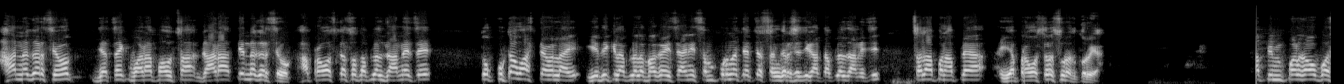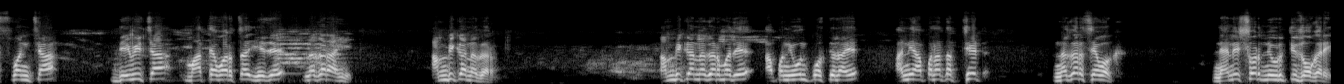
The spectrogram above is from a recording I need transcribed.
हा नगरसेवक ज्याचा एक वडापावचा गाडा ते नगरसेवक. हा प्रवास कसा होता आपल्याला जाण्याचा आहे तो कुठं वास्तव्याला आहे हे देखील आपल्याला बघायचं आहे आणि संपूर्ण त्याच्या संघर्षाची गाथ आपल्याला जाण्याची. चला आपण आपल्या या प्रवासाला सुरुवात करूया. पिंपळगाव बसवनच्या देवीच्या माथ्यावरचं हे जे नगर आहे अंबिका नगर. अंबिका नगरमध्ये आपण येऊन पोहोचलेलो आहे आणि आपण आता थेट नगरसेवक ज्ञानेश्वर निवृत्ती जोगारे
